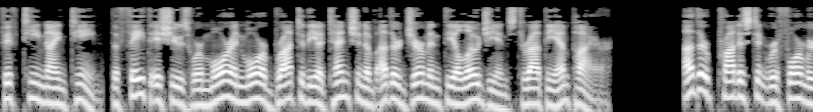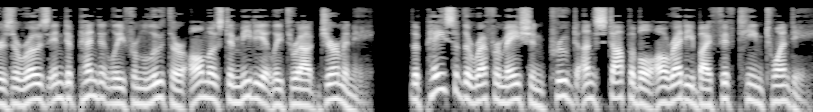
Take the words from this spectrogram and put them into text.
1519, the faith issues were more and more brought to the attention of other German theologians throughout the empire. Other Protestant reformers arose independently from Luther almost immediately throughout Germany. The pace of the Reformation proved unstoppable already by 1520.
